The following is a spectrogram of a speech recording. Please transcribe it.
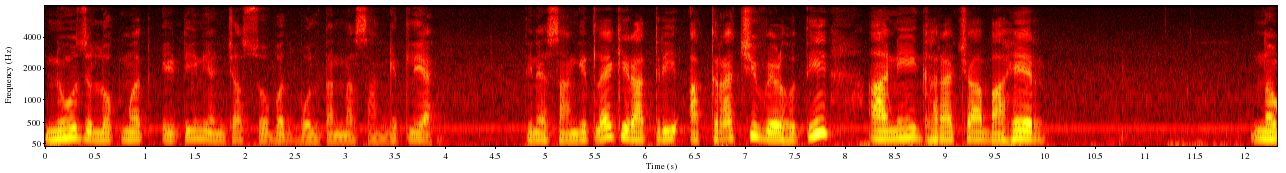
न्यूज लोकमत एटीन यांच्यासोबत बोलताना सांगितली आहे. तिने सांगितलं आहे की रात्री अकराची वेळ होती आणि घराच्या बाहेर न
